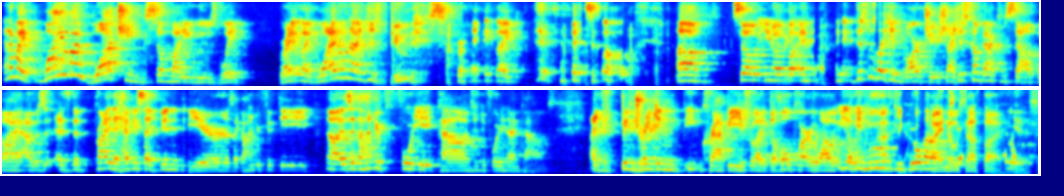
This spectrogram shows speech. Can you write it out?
and I'm like, why am I watching somebody lose weight? Right? Like, why don't I just do this, right? like, so, um, so you know, and, and, this was like in Marchish. I just come back from South by. I was as the probably the heaviest I'd been in the year. It was like 150. No, it was like 148 pounds, 149 pounds. I'd just been drinking, eating crappy for like the whole part of a while. You know, we moved, we drove out. I know South by, yes.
